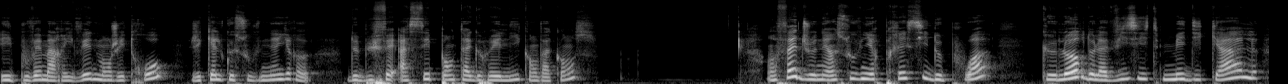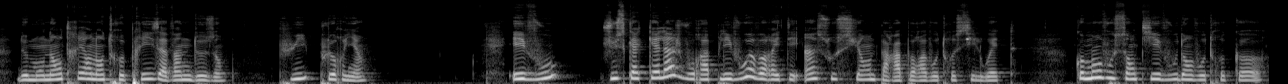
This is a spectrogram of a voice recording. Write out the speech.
et il pouvait m'arriver de manger trop. J'ai quelques souvenirs de buffets assez pantagruéliques en vacances. En fait, je n'ai un souvenir précis de poids que lors de la visite médicale de mon entrée en entreprise à 22 ans, puis plus rien. Et vous, jusqu'à quel âge vous rappelez-vous avoir été insouciante par rapport à votre silhouette? Comment vous sentiez-vous dans votre corps?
